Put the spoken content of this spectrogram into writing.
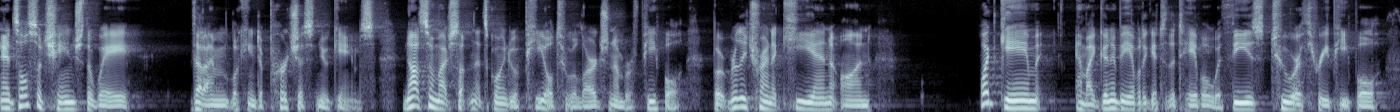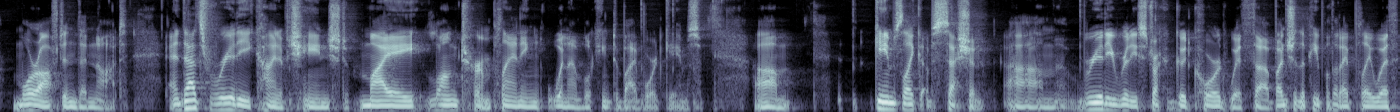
And it's also changed the way that I'm looking to purchase new games. Not so much something that's going to appeal to a large number of people, but really trying to key in on what game am I going to be able to get to the table with these two or three people more often than not. And that's really kind of changed my long term planning when I'm looking to buy board games. Um, games like Obsession um, really, really struck a good chord with a bunch of the people that I play with,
